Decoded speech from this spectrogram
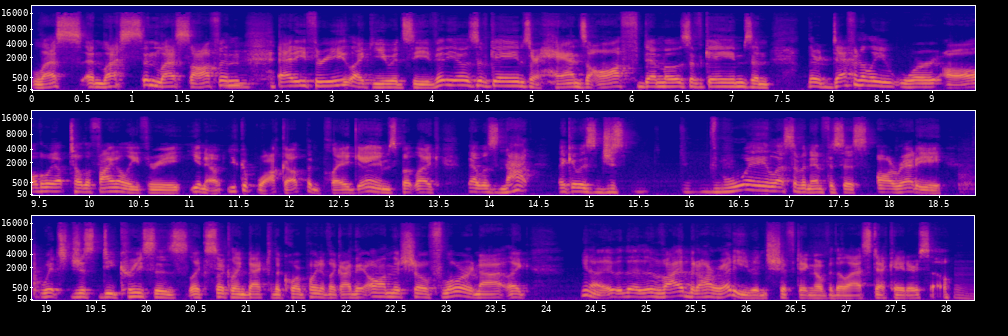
less and less and less often mm-hmm. at E3. Like you would see videos of games or hands off demos of games. And there definitely were all the way up till the final E3, you know, you could walk up and play games, but like that was not like it was just way less of an emphasis already which just decreases like circling back to the core point of like are they on the show floor or not? Like you know it, the, the vibe had already been shifting over the last decade or so. Hmm.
